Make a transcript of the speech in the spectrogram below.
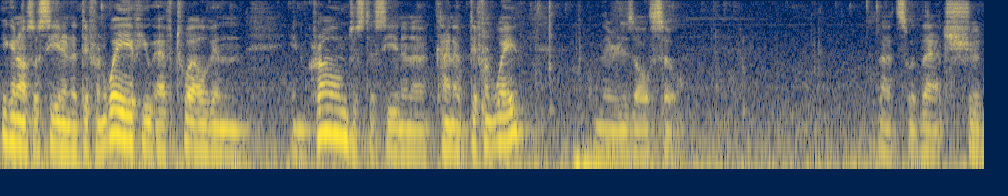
You can also see it in a different way if you F12 in in Chrome just to see it in a kind of different way. And there it is also. That's what that should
